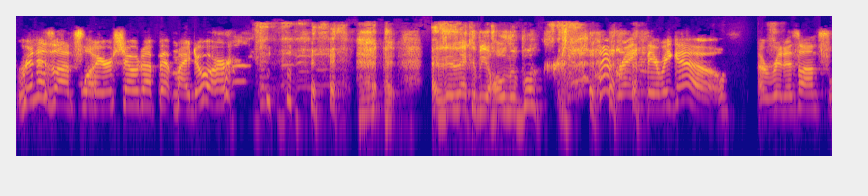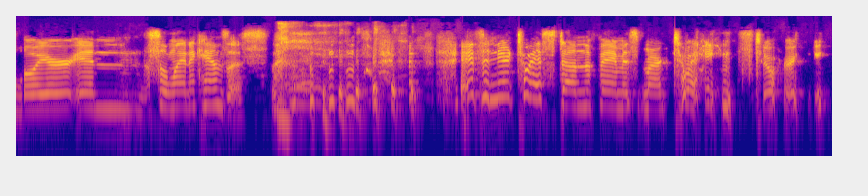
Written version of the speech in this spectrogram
Renaissance lawyer showed up at my door. and then that could be a whole new book. right, there we go. A Renaissance lawyer in Salina, Kansas. it's a new twist on the famous Mark Twain story.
